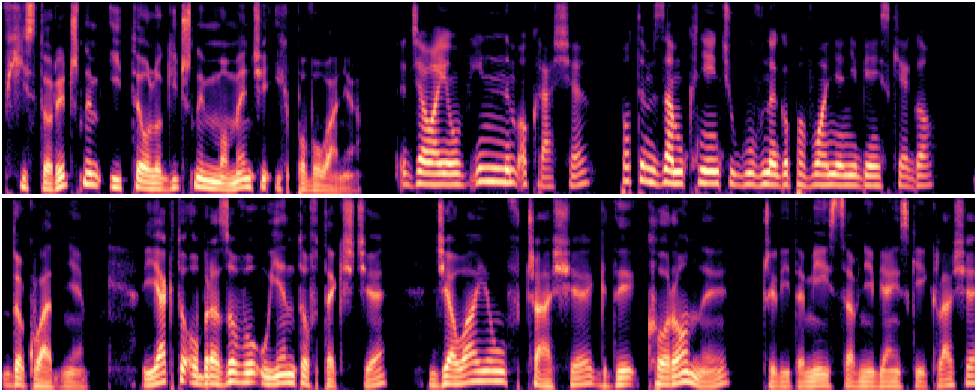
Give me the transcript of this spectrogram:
w historycznym i teologicznym momencie ich powołania. Działają w innym okresie, po tym zamknięciu głównego powołania niebiańskiego. Dokładnie. Jak to obrazowo ujęto w tekście, działają w czasie, gdy korony, czyli te miejsca w niebiańskiej klasie,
